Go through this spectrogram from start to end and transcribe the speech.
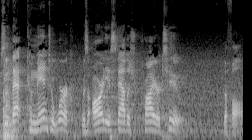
So that command to work was already established prior to the fall.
